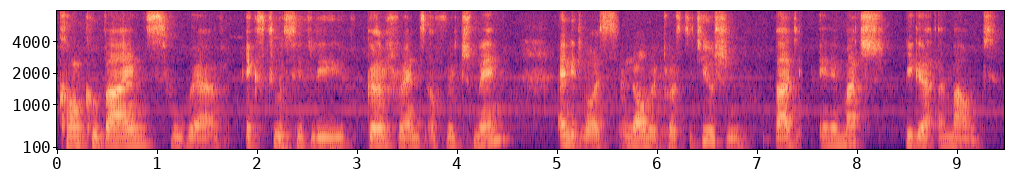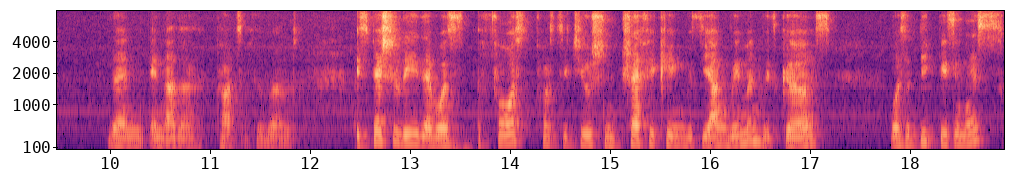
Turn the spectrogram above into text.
concubines who were exclusively girlfriends of rich men, and it was normal prostitution, but in a much bigger amount than in other parts of the world. Especially, there was a forced prostitution, trafficking with young women, with girls, was a big business.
